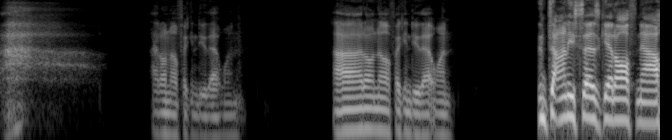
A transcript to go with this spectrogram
I don't know if I can do that one. I don't know if I can do that one. Donnie says, get off now.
